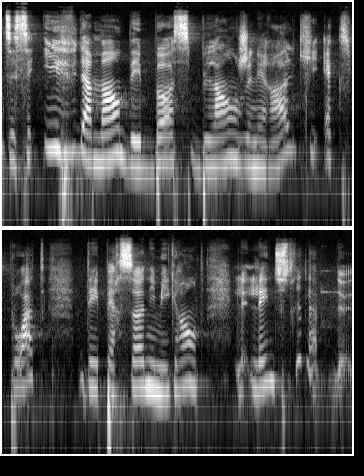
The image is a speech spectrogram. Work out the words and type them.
C'est évidemment des boss blancs en général qui exploitent des personnes immigrantes. L'industrie de la- de-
